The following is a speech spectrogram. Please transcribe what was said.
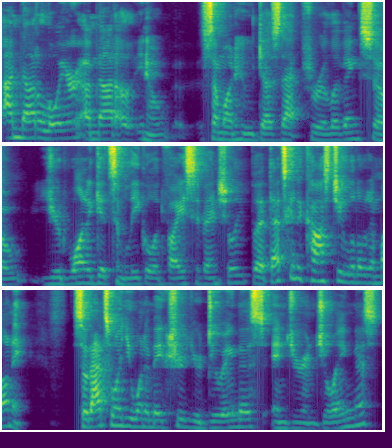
I'm not a lawyer. I'm not a you know someone who does that for a living. So you'd want to get some legal advice eventually, but that's going to cost you a little bit of money. So that's why you want to make sure you're doing this and you're enjoying this.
